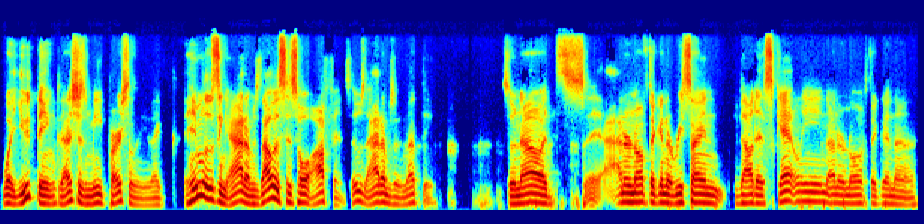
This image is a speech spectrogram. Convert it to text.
what you think. That's just me personally. Like him losing Adams, that was his whole offense. It was Adams or nothing. So now it's I don't know if they're gonna resign Valdes-Scantling. I don't know if they're gonna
